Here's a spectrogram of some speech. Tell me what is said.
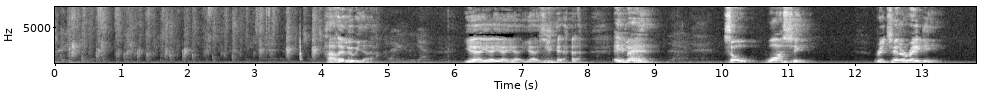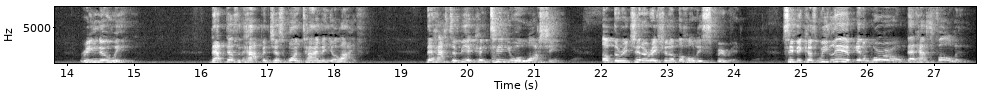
Hallelujah. Yeah, yeah, yeah, yeah, yeah, yeah. Amen. So, washing, regenerating, renewing. That doesn't happen just one time in your life. There has to be a continual washing of the regeneration of the Holy Spirit. See, because we live in a world that has fallen.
